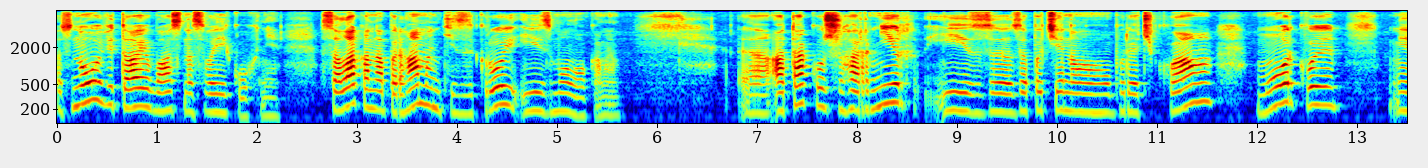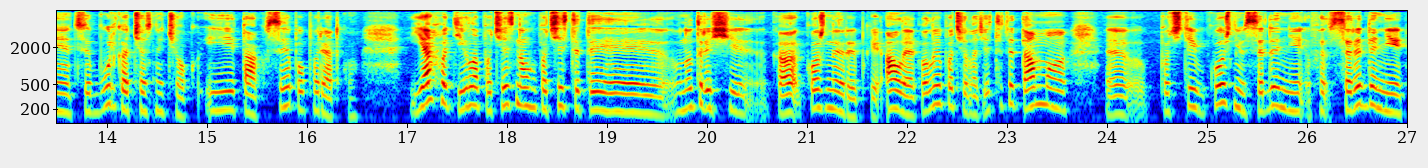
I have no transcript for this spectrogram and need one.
Знову вітаю вас на своїй кухні. Салака на пергаменті з ікрою і з молоками. Е, А також гарнір із запеченого бурячка, моркви, цибулька, чесничок. І так, все по порядку. Я хотіла по-чесному почистити внутрішні кожної рибки, але коли почала чистити, там е, почти в кожній всередині, всередині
